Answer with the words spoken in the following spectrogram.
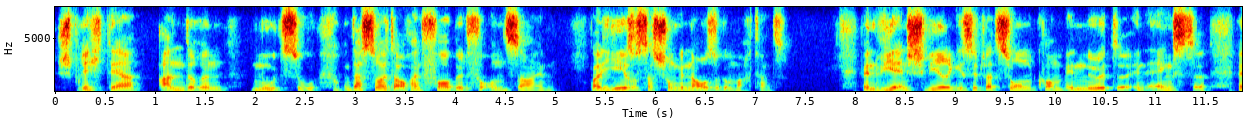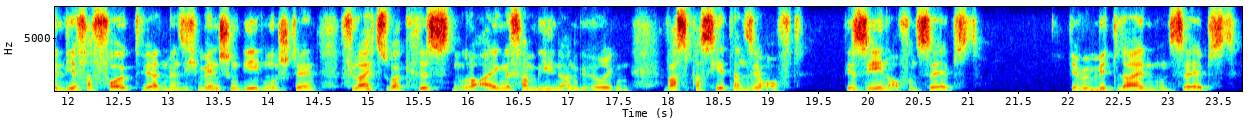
spricht der anderen Mut zu. Und das sollte auch ein Vorbild für uns sein, weil Jesus das schon genauso gemacht hat. Wenn wir in schwierige Situationen kommen, in Nöte, in Ängste, wenn wir verfolgt werden, wenn sich Menschen gegen uns stellen, vielleicht sogar Christen oder eigene Familienangehörigen, was passiert dann sehr oft? Wir sehen auf uns selbst, wir bemitleiden uns selbst,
